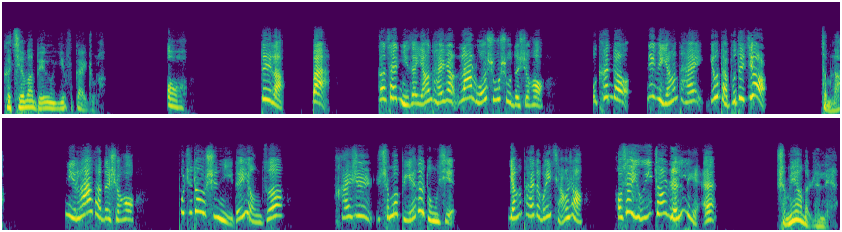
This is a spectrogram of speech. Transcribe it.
可千万别用衣服盖住了。哦，对了，爸，刚才你在阳台上拉罗叔叔的时候，我看到那个阳台有点不对劲儿。怎么了？你拉他的时候，不知道是你的影子，还是什么别的东西？阳台的围墙上。好像有一张人脸，什么样的人脸？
